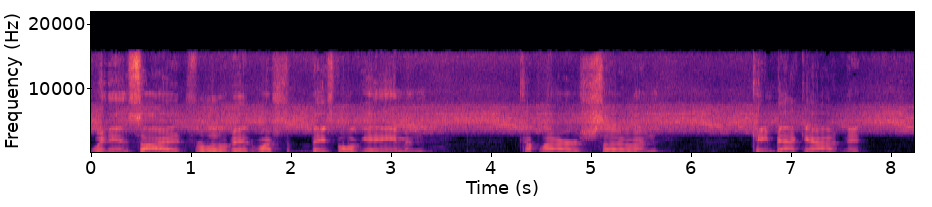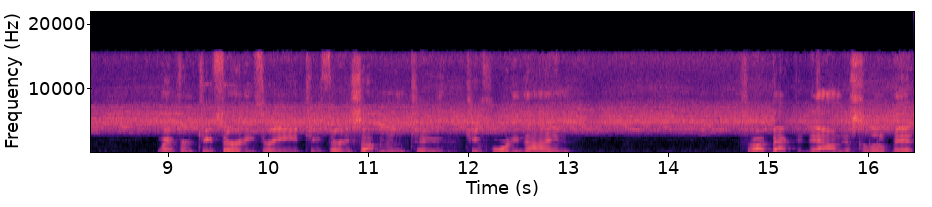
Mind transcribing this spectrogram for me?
went inside for a little bit, watched the baseball game and a couple hours or so, and came back out, and it went from 233, 230 something to 249. So I backed it down just a little bit,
